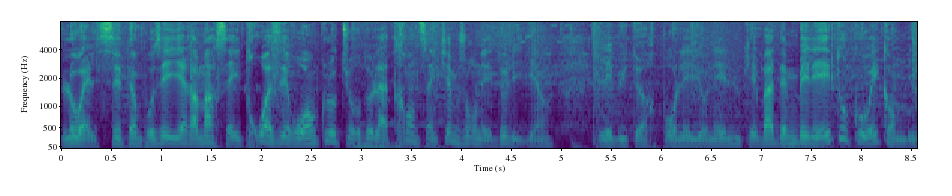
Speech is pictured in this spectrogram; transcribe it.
L'OL s'est imposé hier à Marseille 3-0 en clôture de la 35e journée de Ligue 1. Les buteurs pour les Lyonnais, Lukeba, Dembélé, Etoko et Cambi.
